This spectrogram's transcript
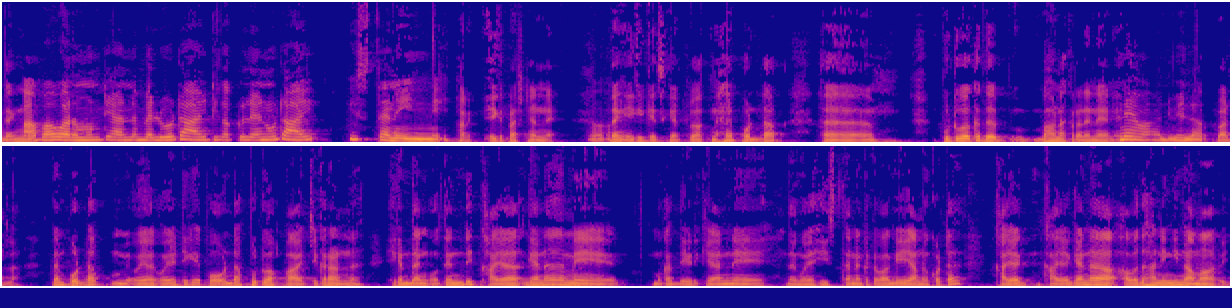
දැන් ආපහු අරමුණට යන්න බැලුවට ආයි ටිකක් වෙලා යනකොට ආයි හිස් තැන ඉන්නේ. හරි. ඒක ප්‍රශ්නයක් නැහැ. දැන් ඒකේ කිසි ගැටලුවක් නැහැ. පොඩ්ඩක් පුටුවකද භාවනා කරන්නේ නැහැ නේද? නෑ වාඩි වෙලා. වඩලා. දැන් පොඩ්ඩක් ඔය ඔය ටිකේ පොඩ්ඩක් පුටුවක් පාවිච්චි කරන්න. ඒ කියන්නේ දැන් ඔතෙන්දි කය ගැන මේ මොකක්ද ඒකට කියන්නේ දැන් ඔය හිස්තැනකට වගේ යනකොට කය කය ගැන අවධානයෙන් ඉන්න අමාරුයි.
